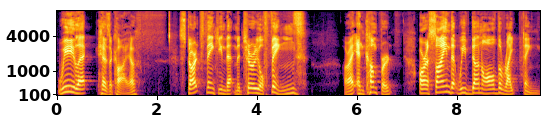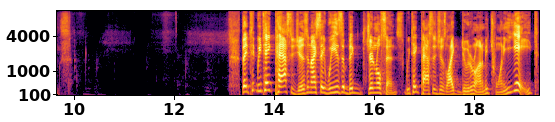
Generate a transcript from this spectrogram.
We let Hezekiah start thinking that material things, all right, and comfort are a sign that we've done all the right things. T- we take passages, and I say we as a big general sense, we take passages like Deuteronomy 28,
